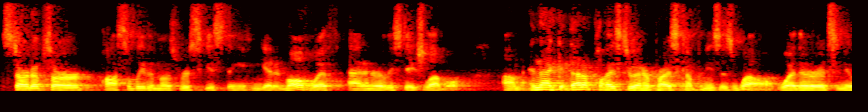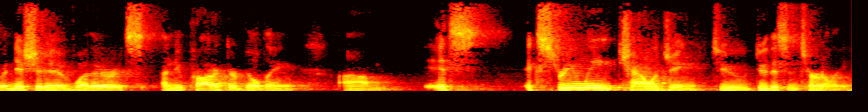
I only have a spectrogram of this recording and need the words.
startups are possibly the most riskiest thing you can get involved with at an early stage level. Um, and that, that applies to enterprise companies as well, whether it's a new initiative, whether it's a new product they're building. Um, it's extremely challenging to do this internally.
